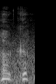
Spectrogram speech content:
八个。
